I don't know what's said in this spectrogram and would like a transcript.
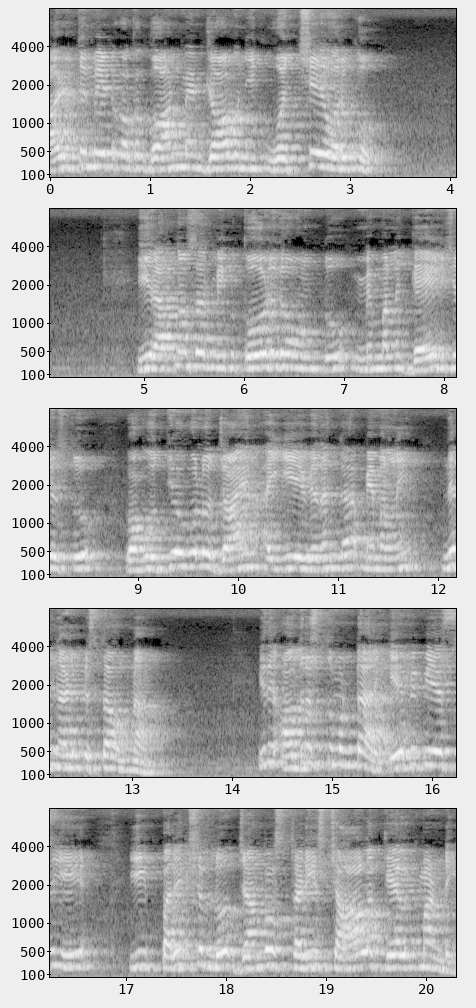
అల్టిమేట్ ఒక గవర్నమెంట్ జాబ్ నీకు వచ్చే వరకు ఈ రత్నం సార్ మీకు తోడుగా ఉంటూ మిమ్మల్ని గైడ్ చేస్తూ ఒక ఉద్యోగంలో జాయిన్ అయ్యే విధంగా మిమ్మల్ని నేను నడిపిస్తూ ఉన్నాను. ఇది అదృష్టం ఉండాలి. ఏపీఎస్సి ఈ పరీక్షల్లో జనరల్ స్టడీస్ చాలా కీలకమండి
